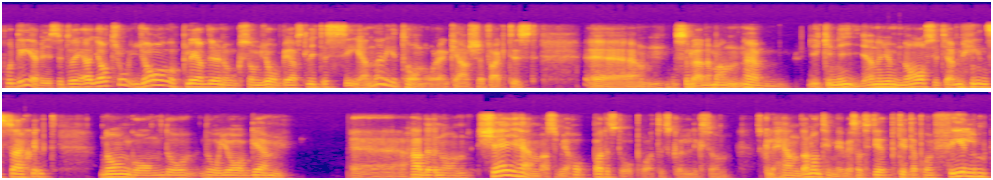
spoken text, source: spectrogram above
på det viset. Jag, jag, tror, jag upplevde det nog som jobbigast lite senare i tonåren kanske faktiskt. Eh, sådär när man när jag gick i nian och gymnasiet. Jag minns särskilt någon gång då, då jag ehm, eh, hade någon tjej hemma som jag hoppades då på att det skulle, liksom, skulle hända någonting med. Jag satt och tittade på en film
